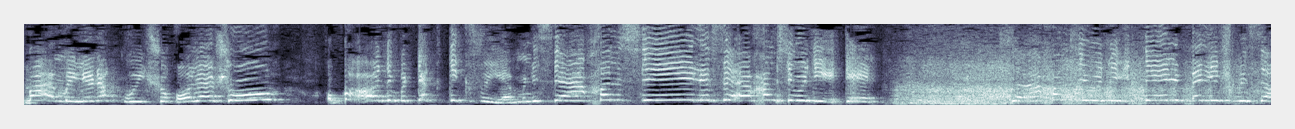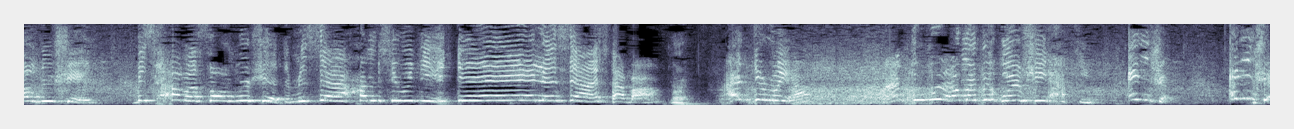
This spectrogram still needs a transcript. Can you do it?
بعمل لي ركوة شوكولا شو؟ وبقعد بتكتك فيها من الساعة خمسة للساعة خمسة ودقيقتين. الساعة خمسة ودقيقتين ببلش بالساندويشات بسحب الساندويشات من الساعة خمسة ودقيقتين للساعة سبعة. آه. عالترويقة عالترويقة ما باكل شي حكيم انجا انجا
